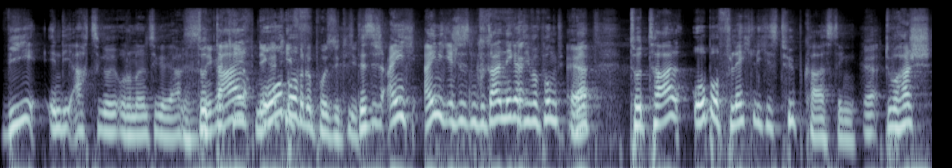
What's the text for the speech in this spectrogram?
wie in die 80er oder 90er Jahre. Ist es negativ, negativ oder positiv? Das ist eigentlich, eigentlich ist es ein total negativer Punkt. Ja. Total oberflächliches Typcasting. Ja. Du hast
